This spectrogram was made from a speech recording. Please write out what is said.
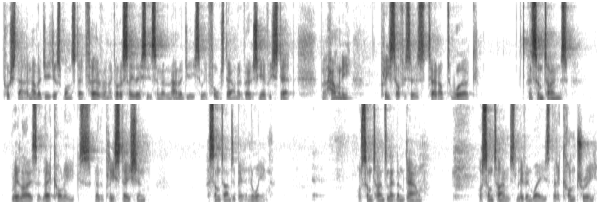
push that analogy just one step further? And I've got to say this it's an analogy, so it falls down at virtually every step. But how many police officers turn up to work and sometimes realize that their colleagues at the police station are sometimes a bit annoying, or sometimes let them down, or sometimes live in ways that are contrary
